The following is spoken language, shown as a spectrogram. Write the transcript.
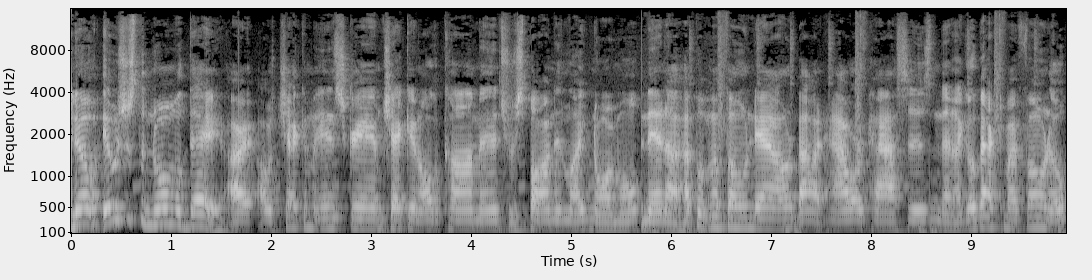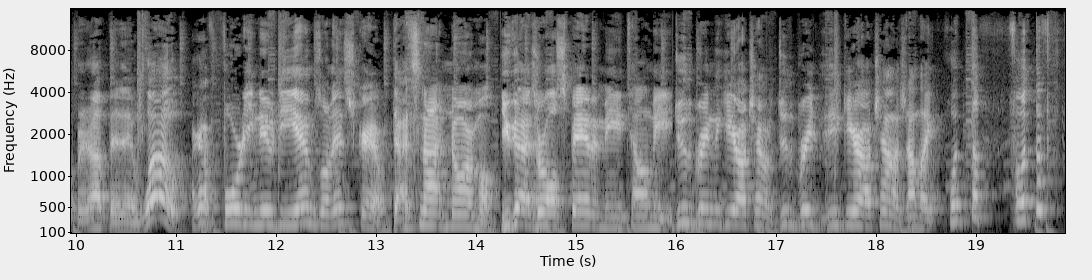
You know, it was just a normal day. I, I was checking my Instagram, checking all the comments, responding like normal. And then uh, I put my phone down, about an hour passes, and then I go back to my phone, open it up, and then, whoa, I got 40 new DMs on Instagram. That's not normal. You guys are all spamming me, telling me, do the Bring the Gear Out Challenge, do the Bring the Gear Out Challenge. And I'm like, what the, what the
